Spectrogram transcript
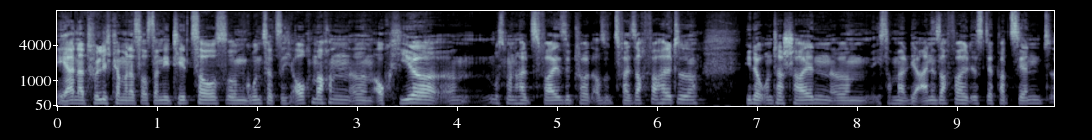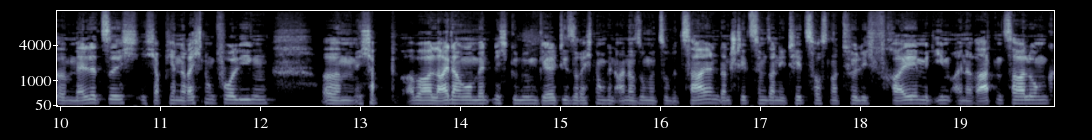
ja, natürlich kann man das aus Sanitätshaus ähm, grundsätzlich auch machen. Ähm, auch hier ähm, muss man halt zwei Situationen, also zwei Sachverhalte wieder unterscheiden. Ähm, ich sag mal, der eine Sachverhalt ist, der Patient äh, meldet sich, ich habe hier eine Rechnung vorliegen ähm, ich habe aber leider im Moment nicht genügend Geld, diese Rechnung in einer Summe zu bezahlen. Dann steht es dem Sanitätshaus natürlich frei, mit ihm eine Ratenzahlung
